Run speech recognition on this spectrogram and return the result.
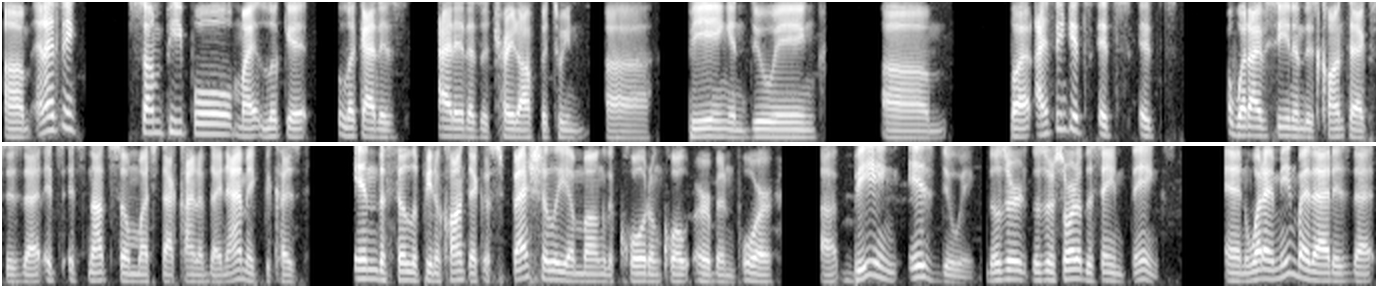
Um, and I think some people might look at look at as at it as a trade off between uh, being and doing. Um, but I think it's it's it's what I've seen in this context is that it's it's not so much that kind of dynamic because in the Filipino context, especially among the quote unquote urban poor, uh, being is doing. Those are those are sort of the same things. And what I mean by that is that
